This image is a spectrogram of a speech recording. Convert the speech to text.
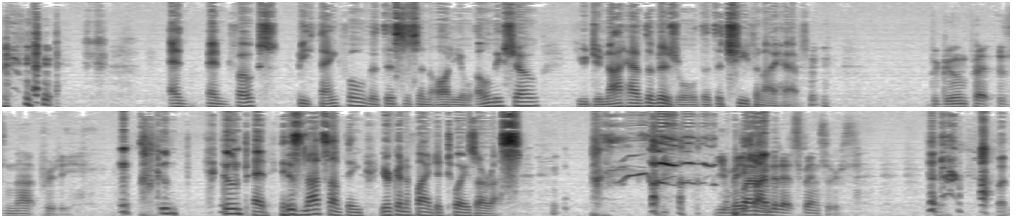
and and folks, be thankful that this is an audio only show. You do not have the visual that the chief and I have. the goon pet is not pretty. goon, goon pet is not something you're going to find at Toys R Us. you may but find I'm, it at Spencer's. but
